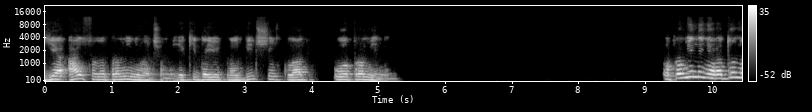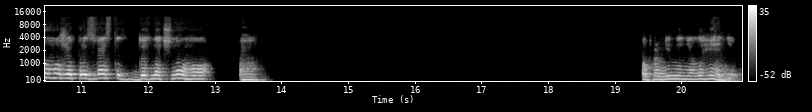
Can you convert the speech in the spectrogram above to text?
є альфа-випромінювачами, які дають найбільший вклад у опромінення. Опромінення радону може призвести до значного опромінення легенів,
